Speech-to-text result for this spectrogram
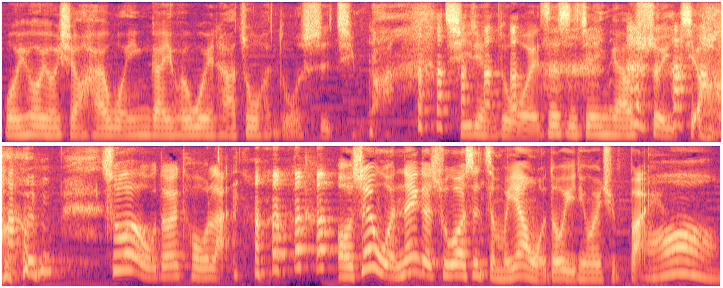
我以后有小孩，我应该也会为他做很多事情吧。七点多哎、这时间应该要睡觉 初二我都会偷懒。哦，所以我那个初二是怎么样，我都一定会去拜。哦，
